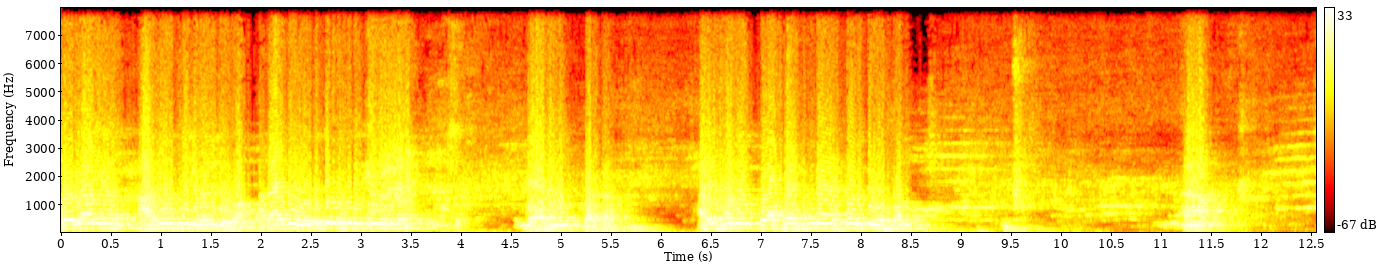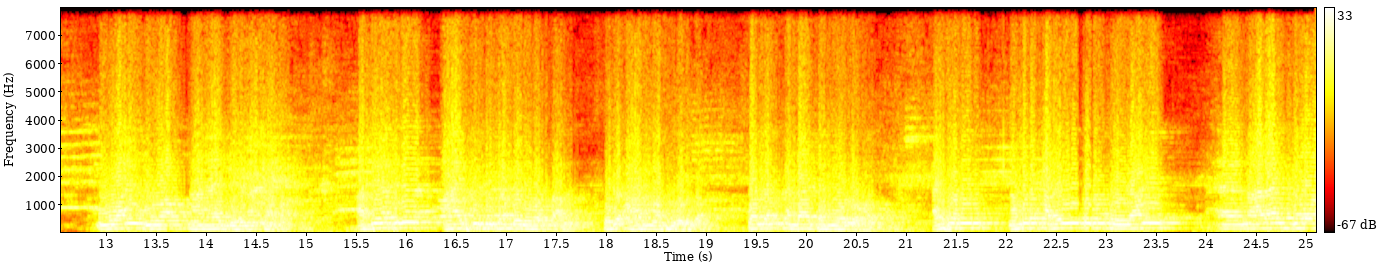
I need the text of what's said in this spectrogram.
തൊഴിലാളികളും അറുന്നൂറ്റി ഇരുപത് രൂപ. അതായത് ഒരു ദിവസത്തേക്ക് വേതനം കൊടുക്കണം. അതേസമയം കോർപ്പറേഷന്മാർക്ക് ഒരു ദിവസം മൂവായിരം രൂപ നാലായിരം രൂപയാണ് ശമ്പളം. അദ്ദേഹത്തിന് ആയിരത്തി ഇരുന്നൂറ്റമ്പത് രൂപ കൊടുത്താണ്. ഒരു ആറ് മാസം കൊടുക്കാം കൊല്ലം രണ്ടായിരത്തി അഞ്ഞൂറ് രൂപ. അതേസമയം നമ്മുടെ കടയിൽ നിൽക്കുന്ന തൊഴിലാളി നാലായിരം രൂപ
